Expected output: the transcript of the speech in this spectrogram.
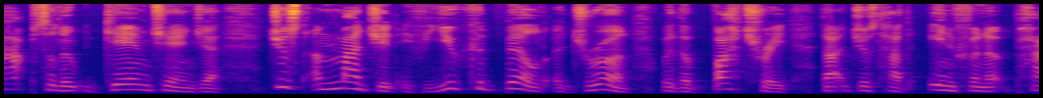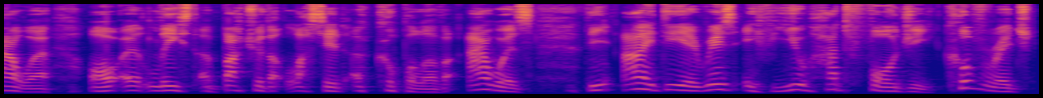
absolute game changer. Just imagine if you could build a drone with a battery that just had infinite power, or at least a battery that lasted a couple of hours. The idea is if you had 4G coverage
